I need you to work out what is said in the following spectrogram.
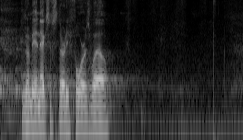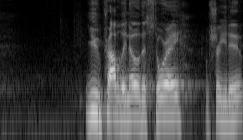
I'm going to be in Exodus 34 as well. You probably know this story. I'm sure you do.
